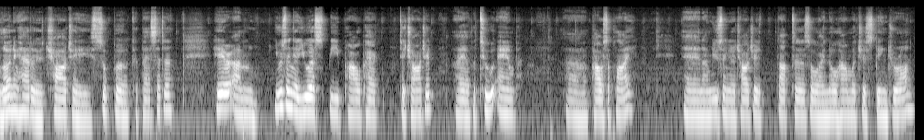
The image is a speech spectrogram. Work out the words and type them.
learning how to charge a supercapacitor. Here I'm using a USB power pack to charge it. I have a 2 amp uh, power supply and I'm using a Charger Doctor so I know how much is being drawn.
